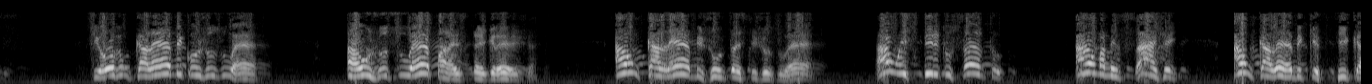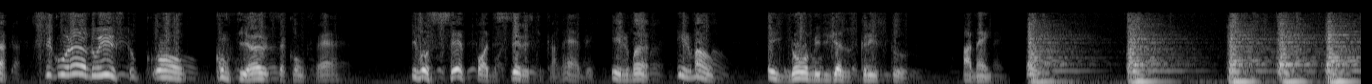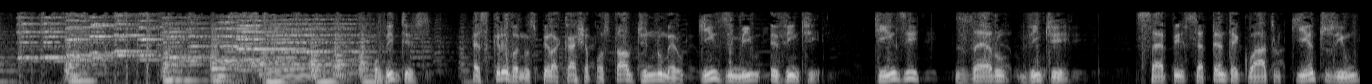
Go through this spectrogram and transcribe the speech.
se houve um Caleb com Josué, há um Josué para esta igreja. Há um Caleb junto a este Josué. Há um Espírito Santo, há uma mensagem, há um Caleb que fica segurando isto com confiança, com fé. E você pode ser este Caleb, irmã, irmão, em nome de Jesus Cristo. Amém. Ouvintes, Escreva-nos pela caixa postal de número 15020, 15 020. CEP 74 501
